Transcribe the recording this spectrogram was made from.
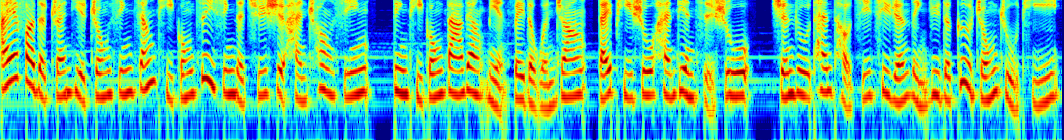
，IFA 的专业中心将提供最新的趋势和创新，并提供大量免费的文章、白皮书和电子书，深入探讨机器人领域的各种主题，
